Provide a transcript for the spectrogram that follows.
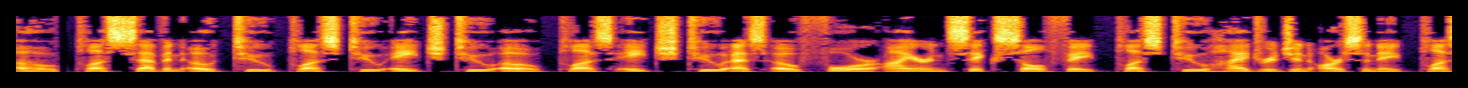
O plus 7O2 plus 2H2O plus H2SO4 iron 6 sulfate plus 2 hydrogen arsenate plus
